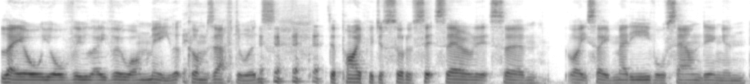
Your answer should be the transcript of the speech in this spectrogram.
lay all your voulez-vous on me that comes afterwards. the piper just sort of sits there with it's um, like you say medieval sounding and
